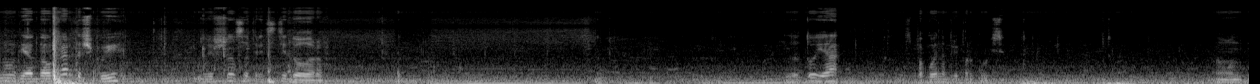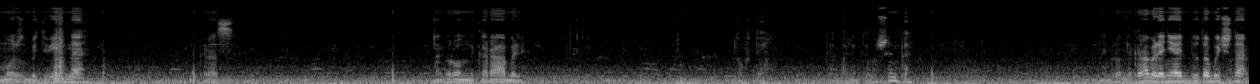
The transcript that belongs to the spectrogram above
Ну вот я отдал карточку и лишился 30 долларов. Зато я спокойно припаркуюсь. Ну, может быть видно как раз огромный корабль. Ух ты, такая маленькая машинка. Огромный корабль. Они идут обычно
